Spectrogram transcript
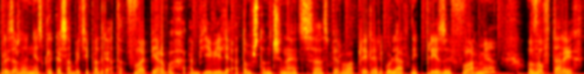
произошло несколько событий подряд. Во-первых, объявили о том, что начинается с 1 апреля регулярный призыв в армию. Во-вторых,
